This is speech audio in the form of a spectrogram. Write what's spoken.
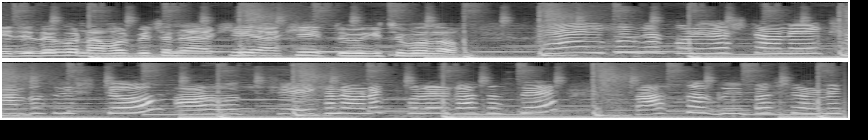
এই যে দেখুন, আমার পিছনে আঁকি আঁকি তুমি কিছু বলো। হ্যাঁ এখানকার পরিবেশটা অনেক শান্তশিষ্ট। আর হচ্ছে এখানে অনেক ফুলের গাছ আছে। রাস্তার দুই পাশে অনেক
